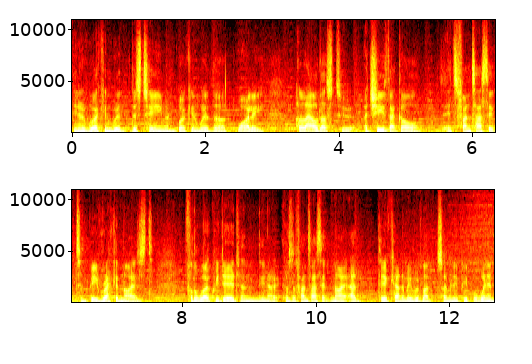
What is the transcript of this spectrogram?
you know, working with this team and working with uh, Wylie allowed us to achieve that goal. It's fantastic to be recognized for the work we did, and you know, it was a fantastic night at the Academy with like so many people winning.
